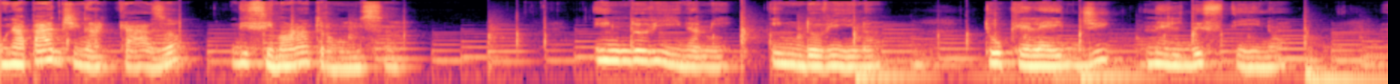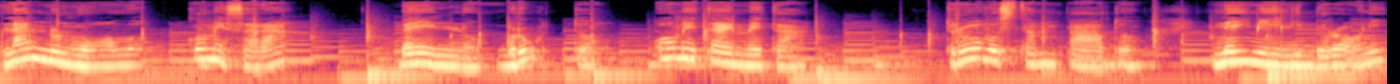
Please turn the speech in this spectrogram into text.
Una pagina a caso di Simona Tronzo. Indovinami, indovino, tu che leggi nel destino. L'anno nuovo come sarà? Bello, brutto o metà e metà? Trovo stampato nei miei libroni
